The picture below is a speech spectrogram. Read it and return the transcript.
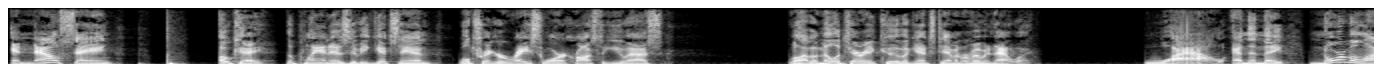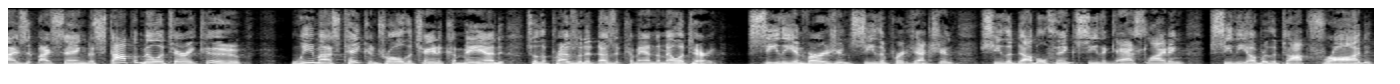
And now saying, okay, the plan is if he gets in, we'll trigger race war across the U.S. We'll have a military coup against him and remove him that way. Wow. And then they normalize it by saying to stop a military coup, we must take control of the chain of command so the president doesn't command the military. See the inversion, see the projection, see the double think, see the gaslighting, see the over the top fraud.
